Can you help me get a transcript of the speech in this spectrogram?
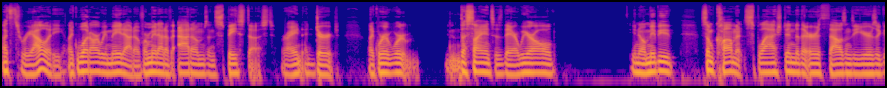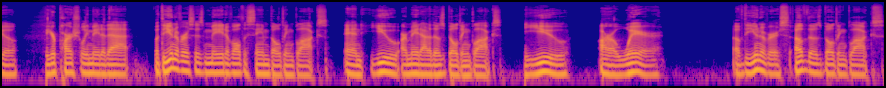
that's the reality. Like, what are we made out of? We're made out of atoms and space dust, right? And dirt. Like, we're, we're, the science is there. We are all, you know, maybe some comet splashed into the earth thousands of years ago. You're partially made of that. But the universe is made of all the same building blocks, and you are made out of those building blocks. You are aware of the universe, of those building blocks,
